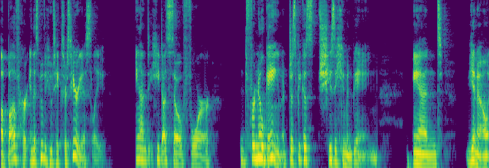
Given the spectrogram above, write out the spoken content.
above her in this movie who takes her seriously. And he does so for for no gain just because she's a human being. And you know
